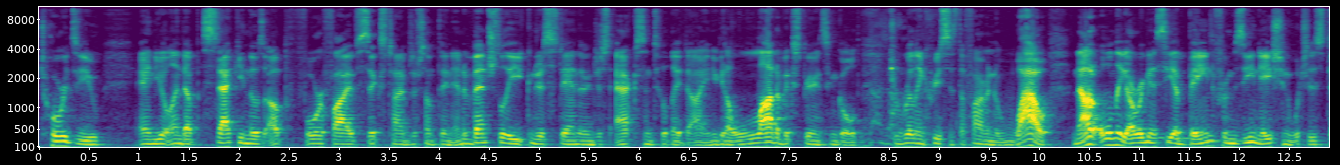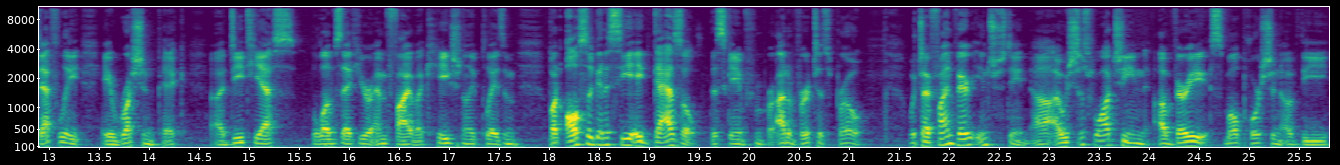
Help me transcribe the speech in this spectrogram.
towards you and you'll end up stacking those up four, five, six times or something, and eventually you can just stand there and just axe until they die, and you get a lot of experience in gold, which really increases the farm. And wow, not only are we going to see a Bane from Z Nation, which is definitely a Russian pick, uh, DTS loves that hero, M5 occasionally plays him, but also going to see a Dazzle this game from out of Virtus Pro, which I find very interesting. Uh, I was just watching a very small portion of the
